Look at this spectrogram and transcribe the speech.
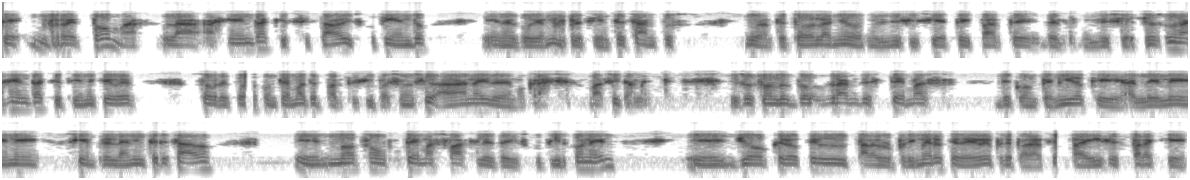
se retoma la agenda que se estaba discutiendo en el gobierno del presidente Santos durante todo el año 2017 y parte del 2018. Es una agenda que tiene que ver sobre todo con temas de participación ciudadana y de democracia, básicamente. Esos son los dos grandes temas de contenido que al ELN siempre le han interesado. Eh, no son temas fáciles de discutir con él. Eh, yo creo que para lo primero que debe prepararse el país es para que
